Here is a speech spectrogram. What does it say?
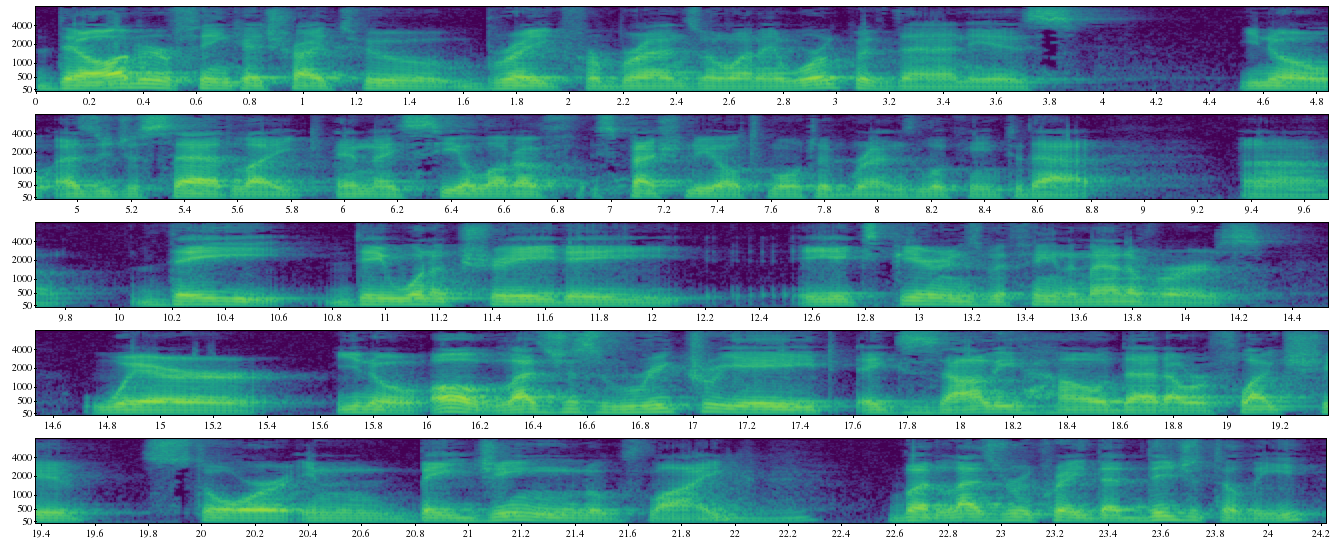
the other thing I try to break for brands when I work with them is, you know, as you just said, like, and I see a lot of, especially automotive brands looking into that. Uh, they they want to create a a experience within the metaverse where you know, oh, let's just recreate exactly how that our flagship store in Beijing looks like, but let's recreate that digitally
